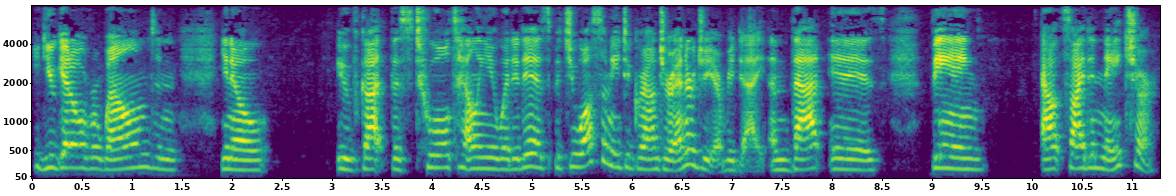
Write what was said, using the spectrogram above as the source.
you get overwhelmed and, you know, you've got this tool telling you what it is, but you also need to ground your energy every day. And that is being outside in nature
